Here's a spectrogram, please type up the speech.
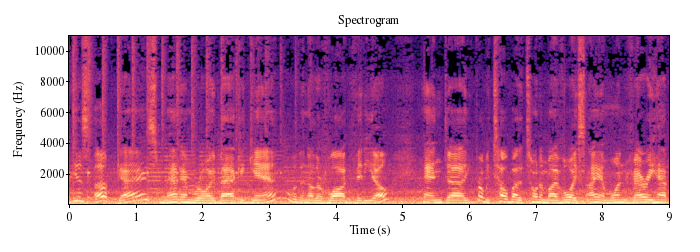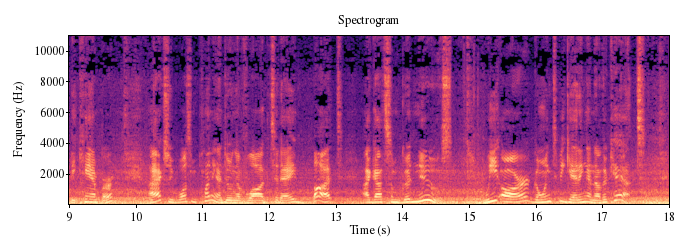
What is up, guys? Matt M. Roy back again with another vlog video. And uh, you probably tell by the tone of my voice, I am one very happy camper. I actually wasn't planning on doing a vlog today, but I got some good news. We are going to be getting another cat.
